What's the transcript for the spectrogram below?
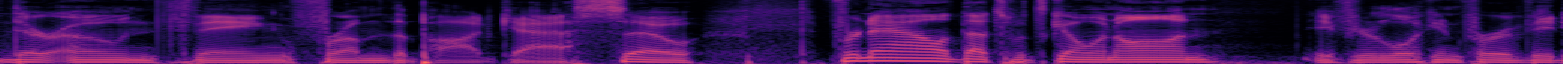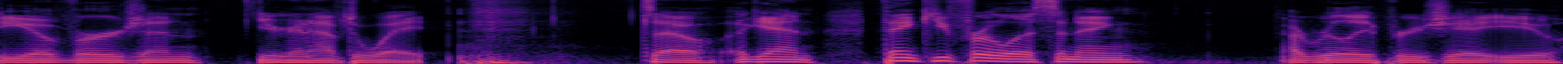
their own thing from the podcast. So for now, that's what's going on. If you're looking for a video version, you're going to have to wait. So again, thank you for listening. I really appreciate you.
